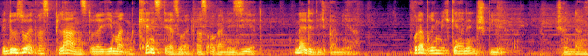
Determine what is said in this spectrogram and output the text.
Wenn du so etwas planst oder jemanden kennst, der so etwas organisiert, melde dich bei mir. Oder bring mich gerne ins Spiel. Schönen Dank.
